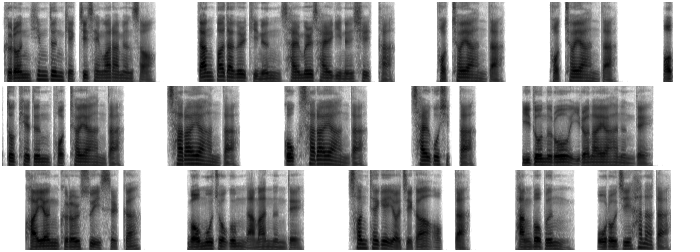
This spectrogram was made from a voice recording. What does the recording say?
그런 힘든 객지 생활하면서 땅바닥을 기는 삶을 살기는 싫다. 버텨야 한다. 버텨야 한다. 어떻게든 버텨야 한다. 살아야 한다. 꼭 살아야 한다. 살고 싶다. 이 돈으로 일어나야 하는데 과연 그럴 수 있을까? 너무 조금 남았는데 선택의 여지가 없다. 방법은 오로지 하나다.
